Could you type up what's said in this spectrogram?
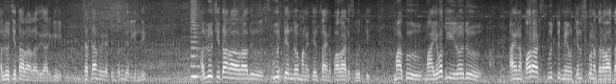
అల్లూరు సీతారామరాజు గారికి శ్రద్ధాంజలి ఘటించడం జరిగింది. అల్లూరు సీతారామరాజు స్ఫూర్తి ఏందో మనకు తెలుసు. ఆయన పోరాట స్ఫూర్తి. మాకు మా యువతకి ఈరోజు ఆయన పోరాట స్ఫూర్తి మేము తెలుసుకున్న తర్వాత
